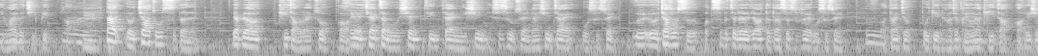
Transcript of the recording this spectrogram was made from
引发一个疾病啊。嗯，那有家族史的人要不要提早的来做哦？因为现在政府限定在女性四十五岁，男性在五十岁。有有家族史，我是不是真的要等到四十岁、五十岁？嗯，啊，但就不一定，然后就可能要提早啊，也许，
